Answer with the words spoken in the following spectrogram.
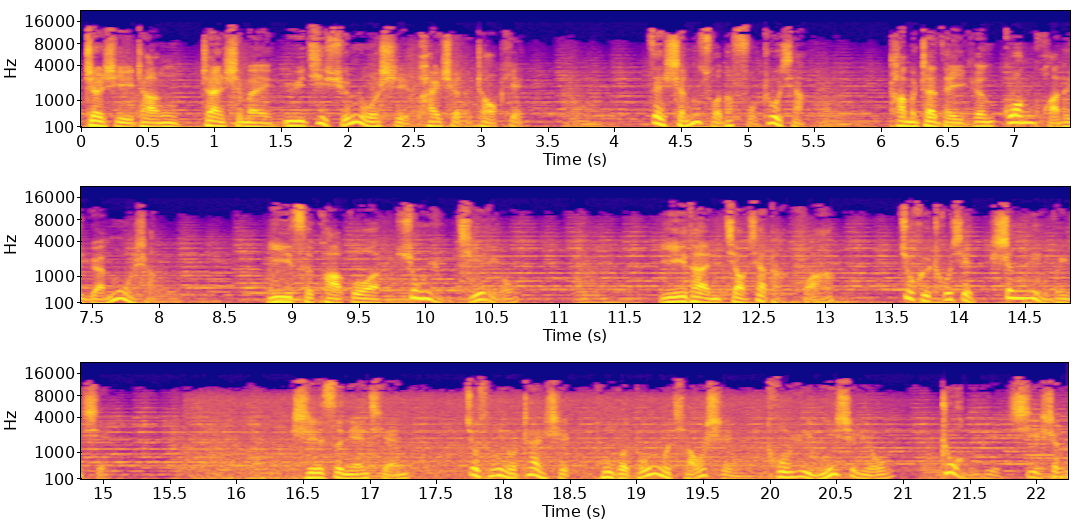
这是一张战士们雨季巡逻时拍摄的照片。在绳索的辅助下，他们站在一根光滑的原木上，依次跨过汹涌急流。一旦脚下打滑，就会出现生命危险。十四年前，就曾有战士通过独木桥时突遇泥石流，壮烈牺牲了。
